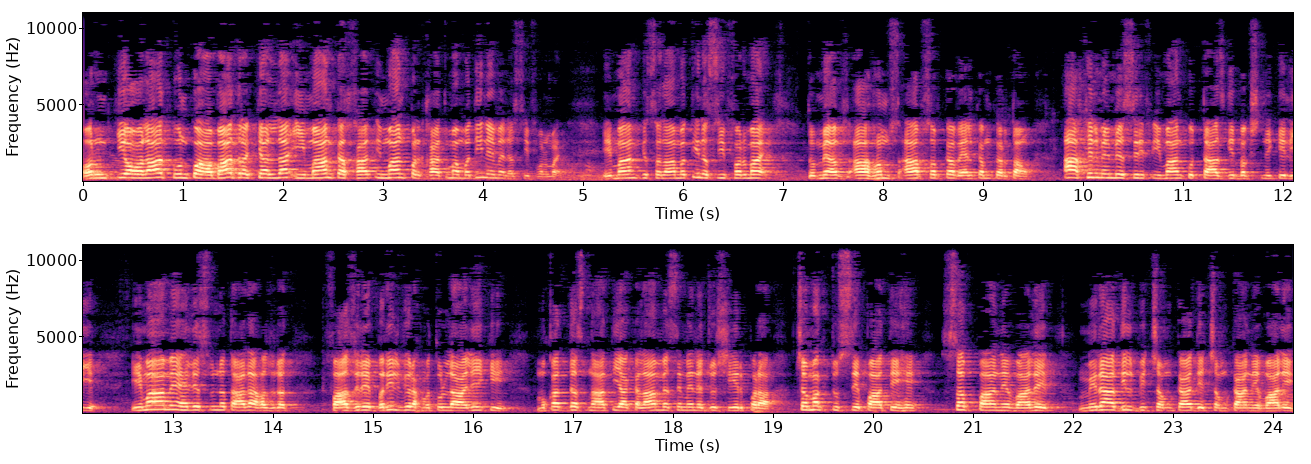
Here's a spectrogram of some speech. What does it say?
और उनकी औलाद को उनको आबाद रखे अल्लाह ईमान का खात ईमान पर खात्मा मदीने में नसीब फरमाए। ईमान की सलामती नसीब फरमाए। तो मैं अब आ, हम आप सबका वेलकम करता हूँ। आखिर में मैं सिर्फ़ ईमान को ताजगी बख्शने के लिए इमाम अहल सुन्नत आला हज़रत फाजर बरील रहमतुल्लाह अलैह की मुकद्दस नातिया कलाम में से मैंने जो शेर पढ़ा, चमक तुझसे पाते हैं। सब पाने वाले, मेरा दिल भी चमका दे, चमकाने वाले।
